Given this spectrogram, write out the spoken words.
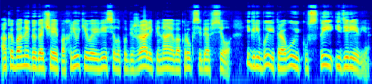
А кабаны, гагача и похрюкивая, весело побежали, пиная вокруг себя все — и грибы, и траву, и кусты, и деревья.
